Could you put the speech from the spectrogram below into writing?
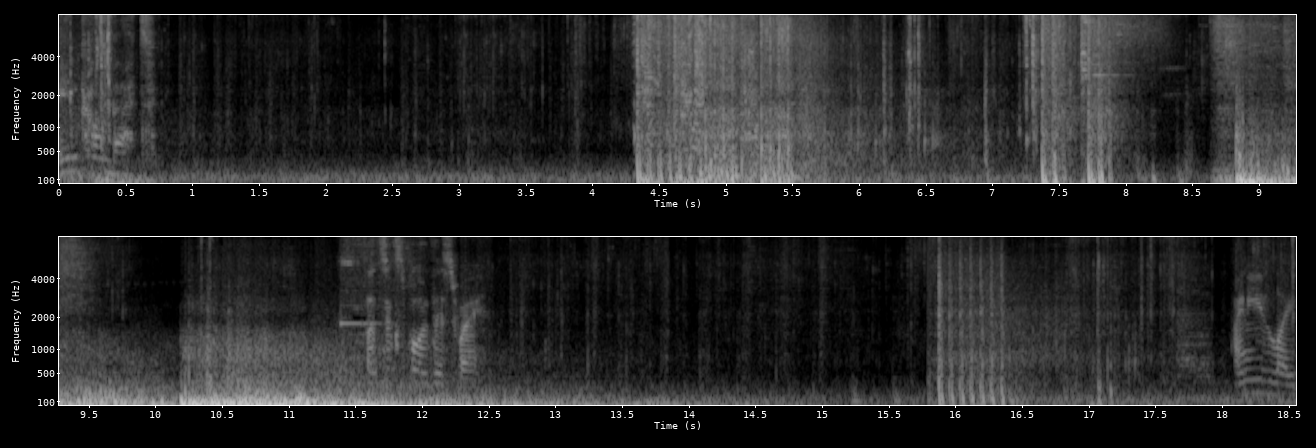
In combat. Let's explore this way. I need light.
